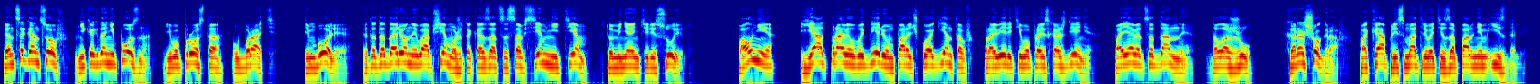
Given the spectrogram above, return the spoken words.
В конце концов, никогда не поздно его просто убрать. Тем более, этот одаренный вообще может оказаться совсем не тем, кто меня интересует. Вполне. Я отправил в Ибериум парочку агентов проверить его происхождение. Появятся данные, доложу. Хорошо, граф. Пока присматривайте за парнем издали.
